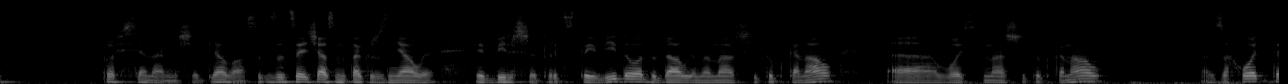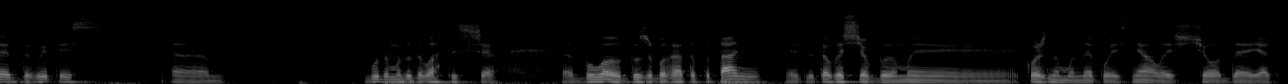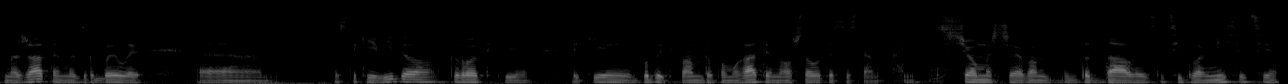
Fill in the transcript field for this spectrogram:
професіональніше для вас. За цей час ми також зняли більше 30 відео, додали на наш YouTube канал. Е, Ось наш YouTube канал. Заходьте, дивитесь. Будемо додавати ще. Е, Було дуже багато питань е, для того, щоб ми кожному не поясняли, що де як нажати. Ми зробили е, ось такі відео короткі, які будуть вам допомагати налаштовувати систему. Що ми ще вам додали за ці два місяці?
